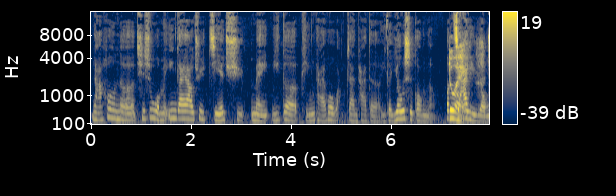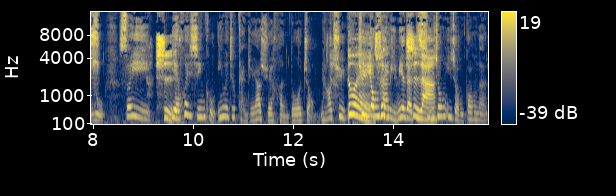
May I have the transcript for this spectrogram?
然后呢，其实我们应该要去截取每一个平台或网站它的一个优势功能。对加以融入，所以是。也会辛苦，因为就感觉要学很多种，然后去去用它里面的其中一种功能，啊、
